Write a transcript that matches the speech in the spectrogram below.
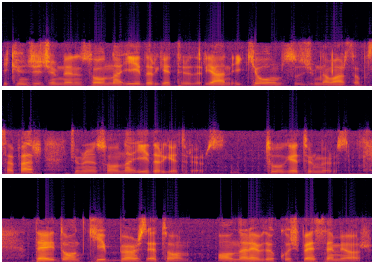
ikinci cümlenin sonuna either getirilir. Yani iki olumsuz cümle varsa bu sefer cümlenin sonuna either getiriyoruz. To getirmiyoruz. They don't keep birds at home. Onlar evde kuş beslemiyor.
